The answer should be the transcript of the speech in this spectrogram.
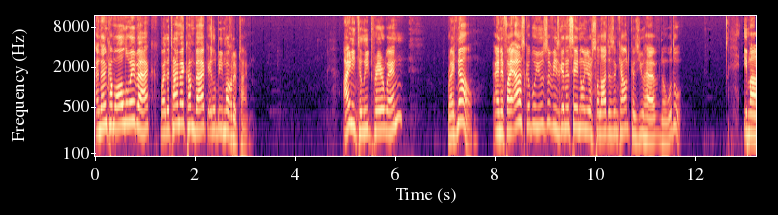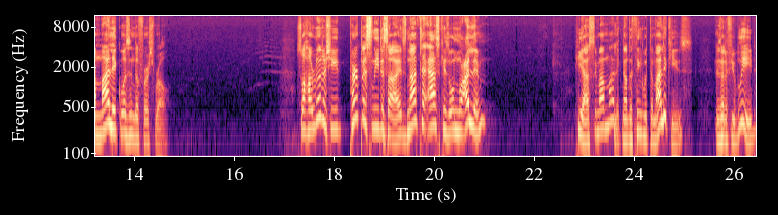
And then come all the way back. By the time I come back, it'll be Maghrib time. I need to lead prayer when? Right now. And if I ask Abu Yusuf, he's going to say, no, your salah doesn't count because you have no wudu. Imam Malik was in the first row. So Harun Rashid purposely decides not to ask his own muallim. He asks Imam Malik. Now the thing with the Malikis is that if you bleed,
